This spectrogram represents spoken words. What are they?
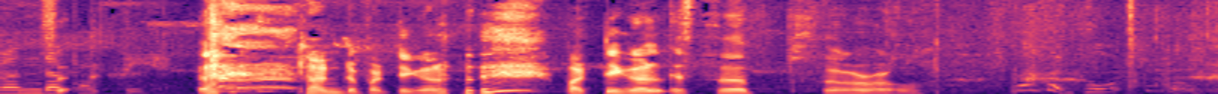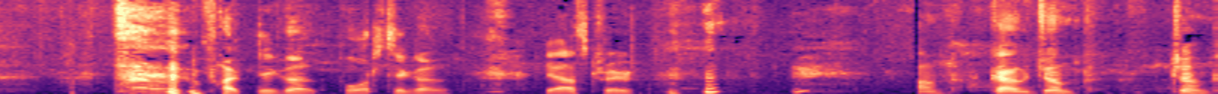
Randa Patti. Randa pattigal. Pattigal is the plural. Portugal. Portugal, Portugal. Yeah, that's true. Um, go, jump, jump,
